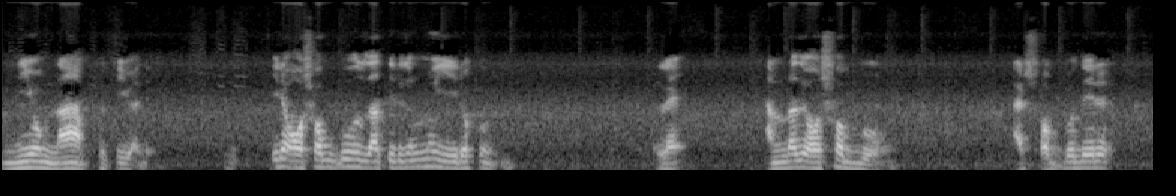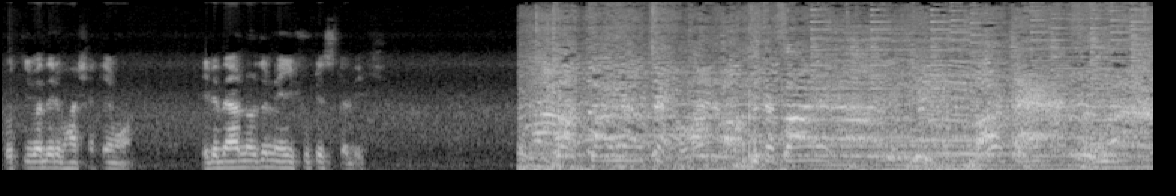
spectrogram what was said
নিয়ম না প্রতিবাদে। এটা অসভ্য জাতির জন্য এইরকম। আমরা যে অসভ্য, আর সভ্যদের প্রতিবাদের ভাষা কেমন? এটা দেখানোর জন্য এই ফুটেজটা দেখি। এই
